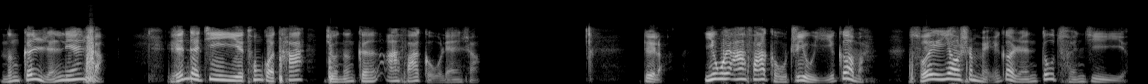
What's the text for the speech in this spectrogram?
能跟人连上。人的记忆通过它就能跟阿法狗连上。对了，因为阿法狗只有一个嘛，所以要是每个人都存记忆，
